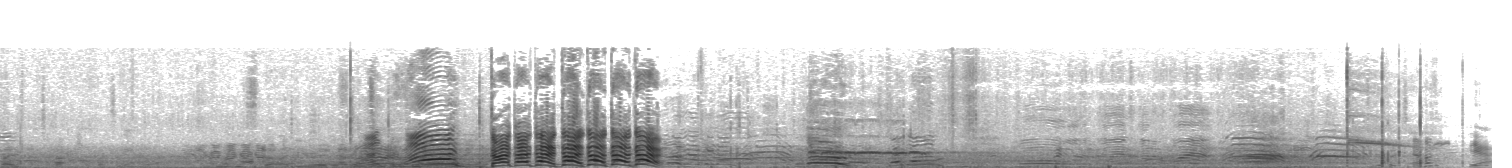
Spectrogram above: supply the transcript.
Run! Go, go, go, go, go, go, go! Yeah.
